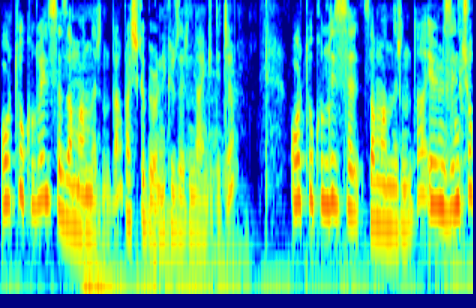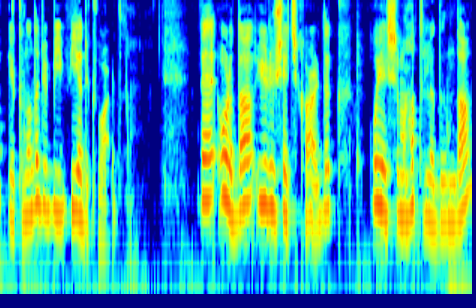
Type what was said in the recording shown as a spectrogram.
ortaokul ve lise zamanlarında başka bir örnek üzerinden gideceğim. Ortaokul lise zamanlarında evimizin çok yakınında bir, bir viyadük vardı. Ve orada yürüyüşe çıkardık. O yaşımı hatırladığımda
